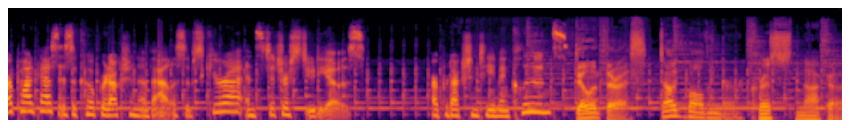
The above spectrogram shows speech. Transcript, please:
Our podcast is a co production of Atlas Obscura and Stitcher Studios. Our production team includes Dylan Thuras, Doug Baldinger, Chris Naka,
